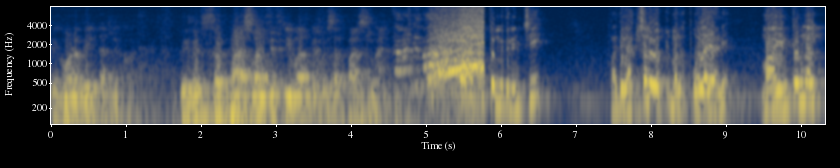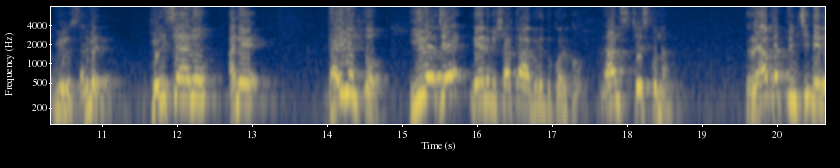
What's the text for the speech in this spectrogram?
We're going to beat that record. We will surpass 151, we will surpass 200. తొమ్మిది నుంచి పది లక్షల ఓట్లు మనకు పోలాయని మా ఇంటర్నల్ వీళ్ళు సర్వే గెలిచాను అనే ధైర్యంతో ఈరోజే నేను విశాఖ అభివృద్ధి కొరకు ప్లాన్స్ చేసుకున్నా రేపటి నుంచి నేను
